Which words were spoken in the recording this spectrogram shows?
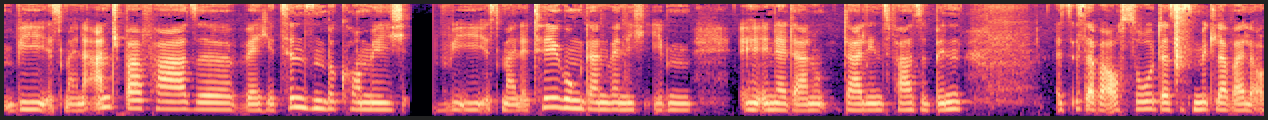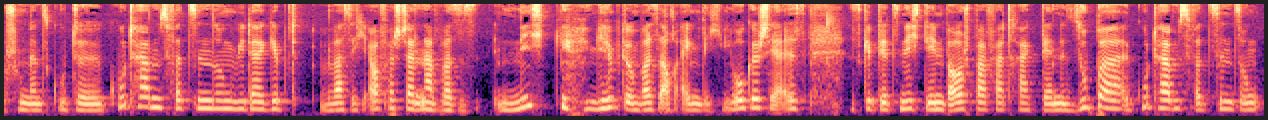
wie ist meine Ansparphase, welche Zinsen bekomme ich, wie ist meine Tilgung dann, wenn ich eben in der Darlehensphase bin. Es ist aber auch so, dass es mittlerweile auch schon ganz gute Guthabensverzinsungen wieder gibt, was ich auch verstanden habe, was es nicht gibt und was auch eigentlich logisch ja ist. Es gibt jetzt nicht den Bausparvertrag, der eine super Guthabensverzinsung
